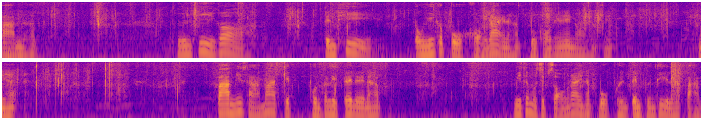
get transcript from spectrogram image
ปาล์มนะครับ พื้นที่ก็เป็นที่ตรงนี้ก็ปลูกของได้นะครับ ปลูกของได้แน่นอนครับเนี่ยนี่ฮะปาล์มนี้สามารถเก็บผลผลิตได้เลยนะครับ มีทั้งหมด 12 ไร่นะครับปลูกพื้นเต็มพื้นที่แล้วปาล์ม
